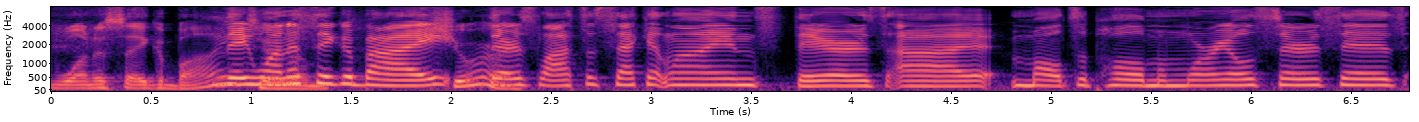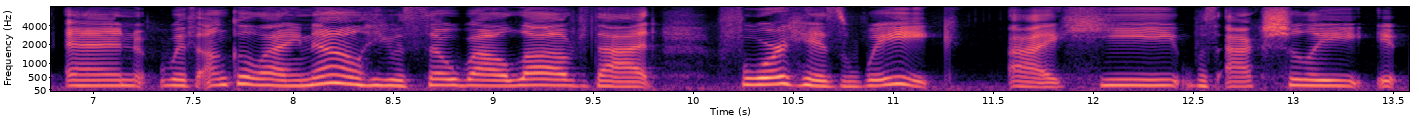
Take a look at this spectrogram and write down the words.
want to say goodbye. They want to say goodbye. Sure. There's lots of second lines. There's uh, multiple memorial services. And with Uncle Lionel, he was so well loved that for his wake, uh, he was actually, it,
